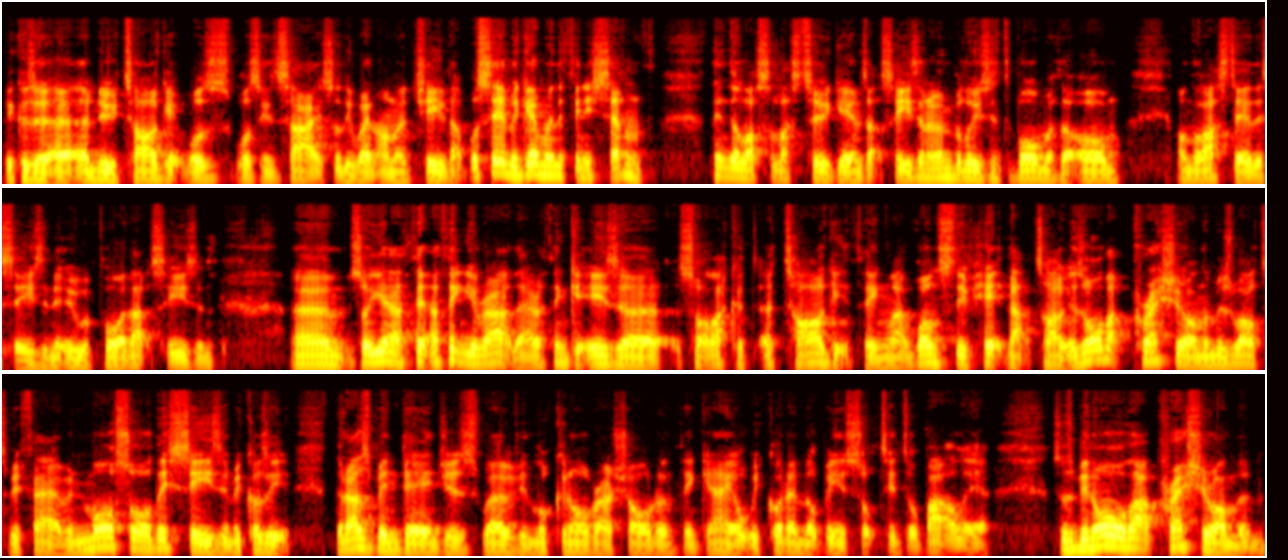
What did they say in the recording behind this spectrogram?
because a, a, new target was was in sight. So they went on and achieved that. But same again when they finished seventh. I think they lost the last two games that season. I remember losing to Bournemouth at home on the last day of the season, who were poor that season. Um, so yeah, I, th- I, think you're right there. I think it is a sort of like a, a, target thing. Like once they've hit that target, there's all that pressure on them as well. To be fair, and more so this season because it, there has been dangers where we've been looking over our shoulder and thinking, "Hey, we could end up being sucked into a battle here." So there's been all that pressure on them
